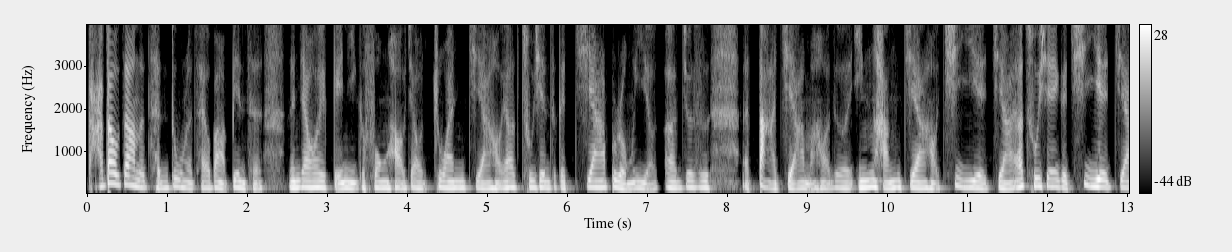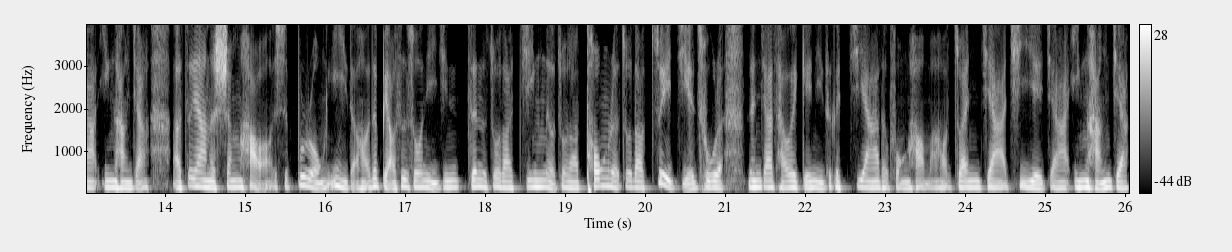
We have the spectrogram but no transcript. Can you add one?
达到这样的程度呢，才有办法变成人家会给你一个封号叫专家哈。要出现这个家不容易啊，呃，就是呃大家嘛哈，这个银行家哈，企业家要出现一个企业家、银行家啊这样的称号啊是不容易的哈。这表示说你已经真的做到精了，做到通了，做到最杰出了，人家才会给你这个家的封号嘛哈，专家。企业家、银行家，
